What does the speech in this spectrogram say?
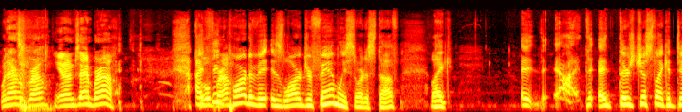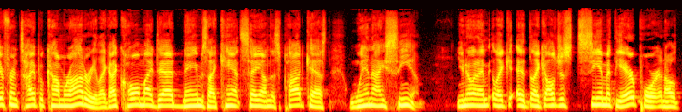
whatever, bro. You know what I'm saying, bro? I Cool, think bro. part of it is larger family sort of stuff. Like, it, it- there's just like a different type of camaraderie. Like, I call my dad names I can't say on this podcast when I see him. You know what I mean? Like, like I'll just see him at the airport and I'll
